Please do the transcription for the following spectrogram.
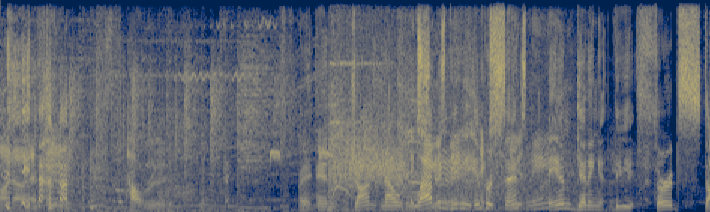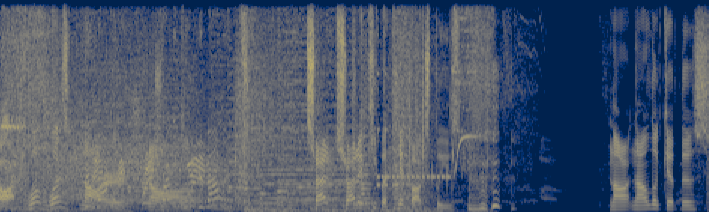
on uh, FD. How rude. Right, and John now Excuse lapping Vivi in percent and getting the third stock. What was no no? Try try to keep a hitbox, please. now now look at this.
